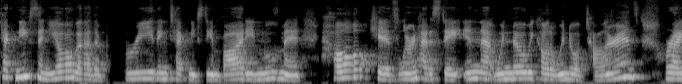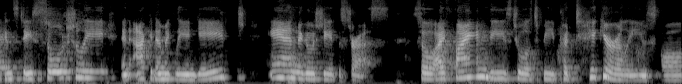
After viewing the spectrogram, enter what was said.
techniques in yoga the breathing techniques the embodied movement help kids learn how to stay in that window we call it a window of tolerance where i can stay socially and academically engaged and negotiate the stress so I find these tools to be particularly useful,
